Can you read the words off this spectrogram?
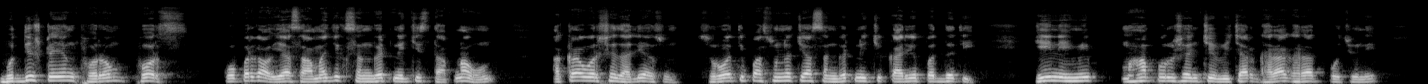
Buddhist young forum force Kopargaon या सामाजिक संघटनेची स्थापना होऊन अकरा वर्षे झाली असून सुरुवातीपासूनच या संघटनेची कार्यपद्धती ही नेहमी महापुरुषांचे विचार घराघरात पोचविणे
